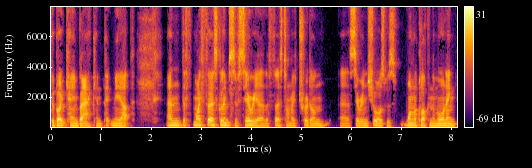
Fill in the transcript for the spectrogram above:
the boat came back and picked me up. And the, my first glimpse of Syria, the first time I trod on uh, Syrian shores, was one o'clock in the morning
